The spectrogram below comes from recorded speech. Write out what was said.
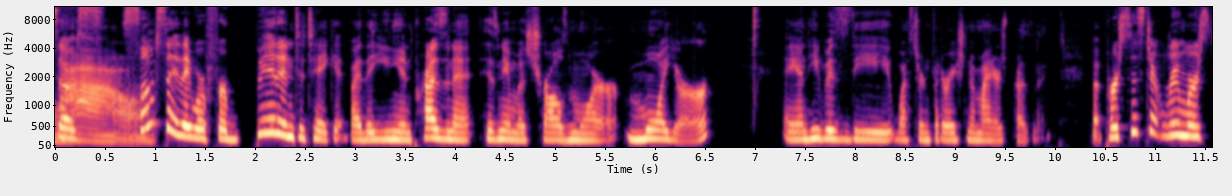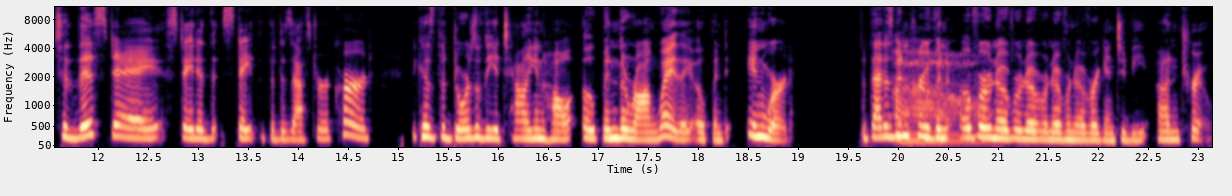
So Wow. some say they were forbidden to take it by the union president. His name was Charles Moyer, Moyer, and he was the Western Federation of Miners president. But persistent rumors to this day stated that state that the disaster occurred because the doors of the Italian hall opened the wrong way. They opened inward. But that has been proven over Oh. and over and over and over and over again to be untrue.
